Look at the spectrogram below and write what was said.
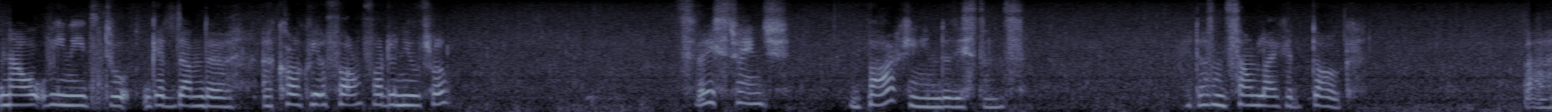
now we need to get done the uh, colloquial form for the neutral. It's very strange barking in the distance. It doesn't sound like a dog. Uh,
